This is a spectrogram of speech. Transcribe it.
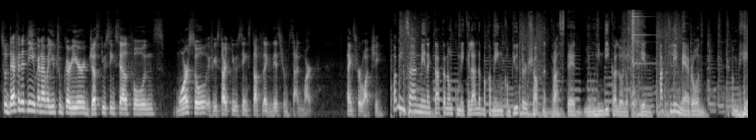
So definitely you can have a YouTube career just using cell phones, more so if you start using stuff like this from Sandmark. Thanks for watching. Paminsan may nagtatanong kung may kilala ba kaming computer shop na trusted, yung hindi ka lolokohin. Actually, meron. Kami.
